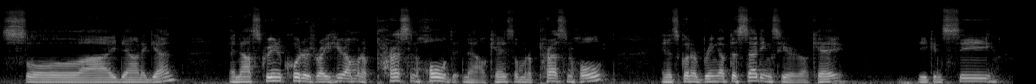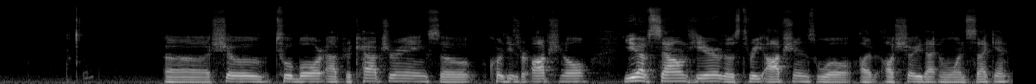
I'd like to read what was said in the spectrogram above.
slide down again. And now screen recorder is right here. I'm going to press and hold it now, okay? So I'm to press and hold, and it's going to bring up the settings here, okay? You can see uh, show toolbar after capturing. So of course these are optional. You have sound here, those three options. Will I'll, show you that in one second.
